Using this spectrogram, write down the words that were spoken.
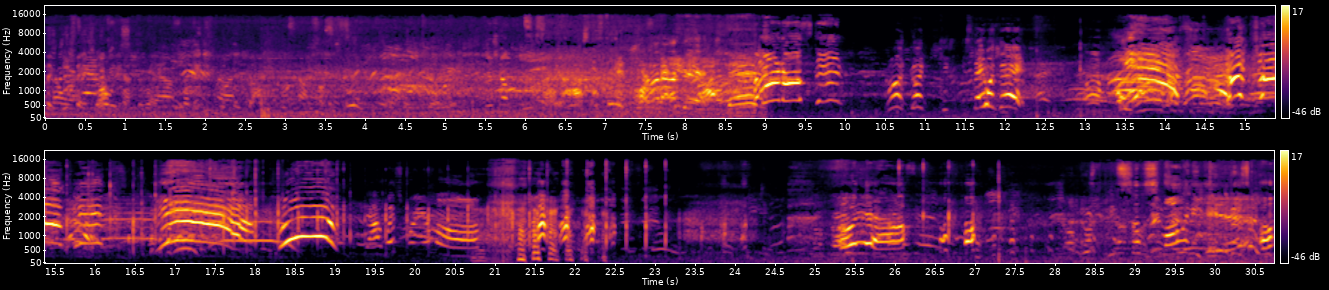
Defense, you always have to run. There's no. Come Come on, Austin! Good, good. Keep, stay with it. Oh, oh, good job, Vince! Yeah! That was for your mom. oh yeah. He's, so small and he gave it his, all.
